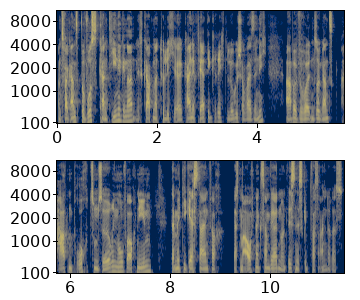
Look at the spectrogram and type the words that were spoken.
Und zwar ganz bewusst Kantine genannt. Es gab natürlich äh, keine Fertiggerichte, logischerweise nicht. Aber wir wollten so einen ganz harten Bruch zum Söringhof auch nehmen, damit die Gäste einfach erstmal aufmerksam werden und wissen, es gibt was anderes.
